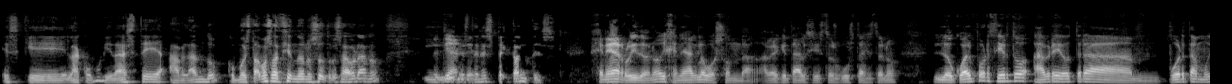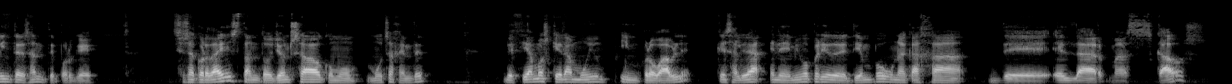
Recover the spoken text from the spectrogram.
es que la comunidad esté hablando, como estamos haciendo nosotros ahora, ¿no? Y estén expectantes. genera ruido, ¿no? Y genera globosonda. A ver qué tal, si esto os gusta, si esto no. Lo cual, por cierto, abre otra mm, puerta muy interesante, porque si os acordáis, tanto John Sao como mucha gente decíamos que era muy improbable que saliera en el mismo periodo de tiempo una caja de Eldar más Caos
